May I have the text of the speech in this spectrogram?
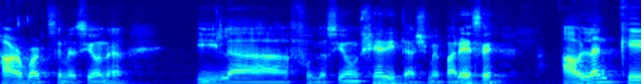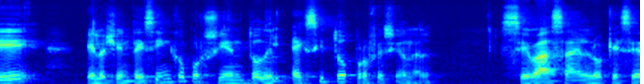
Harvard se menciona, y la Fundación Heritage, me parece, hablan que el 85% del éxito profesional se basa en lo que se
